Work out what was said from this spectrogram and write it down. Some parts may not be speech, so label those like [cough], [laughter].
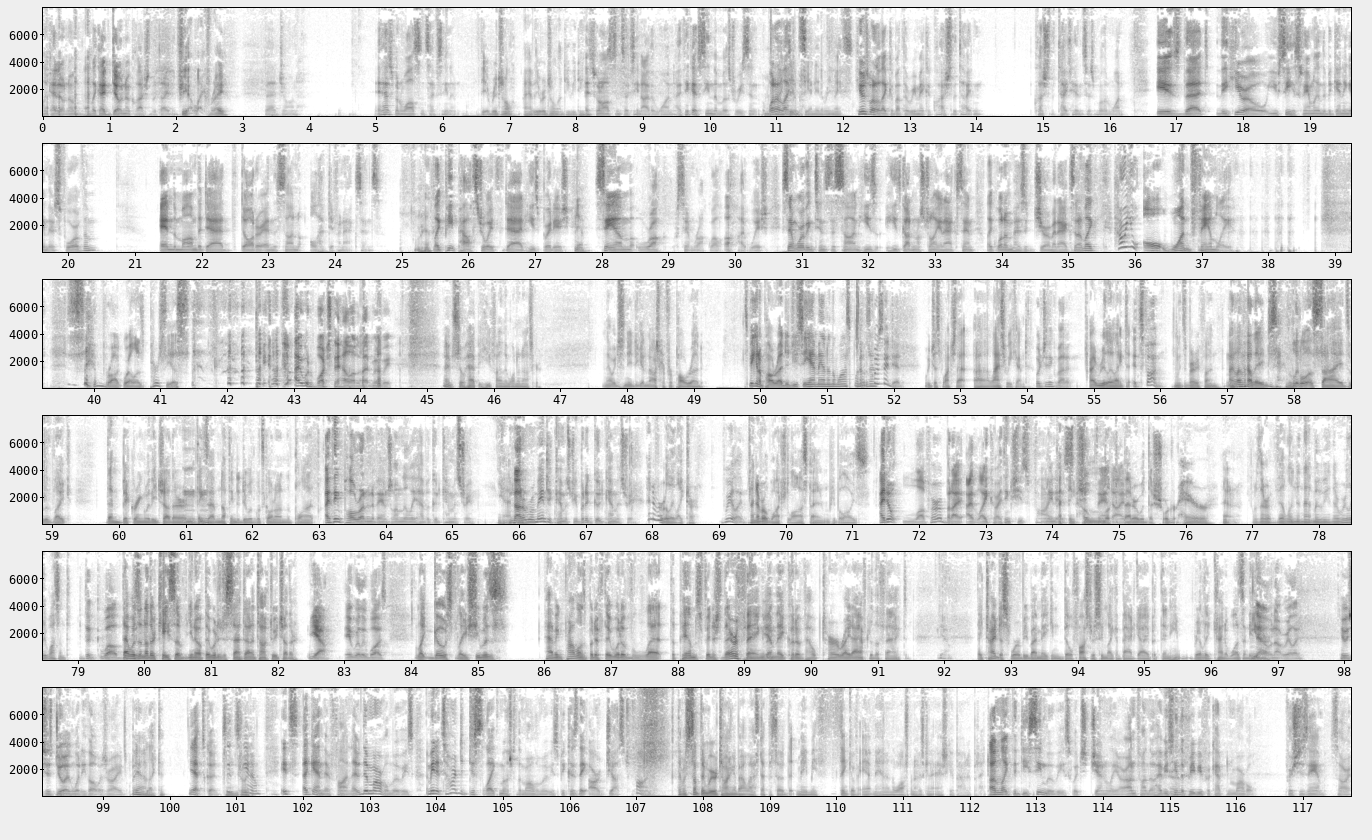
Like I don't know. Like I don't know Clash of the Titans. Yeah, like right. Bad John. It has been a while since I've seen it. The original. I have the original on DVD. It's been a while since I've seen either one. I think I've seen the most recent. What I, I like didn't about, see any of the remakes. Here's what I like about the remake of Clash of the Titan. Clash of the Titans, there's more than one. Is that the hero, you see his family in the beginning, and there's four of them. And the mom, the dad, the daughter, and the son all have different accents. [laughs] Like Pete Postlethwaite's the dad, he's British. Yeah. Sam Rock Sam Rockwell. Oh, I wish. Sam Worthington's the son. He's he's got an Australian accent. Like one of them has a German accent. I'm like, how are you all one family? [laughs] Sam Rockwell as Perseus. [laughs] I would watch the hell out of that movie. I'm so happy he finally won an Oscar. Now we just need to get an Oscar for Paul Rudd. Speaking of Paul Rudd, did you see Ant Man and the Wasp when it Of was out? course I did. We just watched that uh, last weekend. What did you think about it? I really liked it. It's fun. It's very fun. I love how they just have little asides with like them bickering with each other and things mm-hmm. that have nothing to do with what's going on in the plot. I think Paul Rudd and Evangeline Lilly have a good chemistry. Yeah, Not a romantic chemistry, but a good chemistry. I never really liked her. Really. I never watched Lost. I people always. I don't love her, but I, I like her. I think she's fine I think she looked Dyne. better with the shorter hair. I don't know. Was there a villain in that movie? There really wasn't. The, well, That was another case of you know if they would have just sat down and talked to each other, yeah, it really was. Like Ghost. Like she was having problems, but if they would have let the Pyms finish their thing, then they could have helped her right after the fact. Yeah. They tried to swerve you by making Bill Foster seem like a bad guy, but then he really kind of wasn't either. No, not really. He was just doing what he thought was right. But yeah, I liked it. Yeah, it's good. It's, it's, you know, it's again, they're fun. They're Marvel movies. I mean, it's hard to dislike most of the Marvel movies because they are just fun. There was something we were talking about last episode that made me think of Ant Man and the Wasp, and I was going to ask you about it, but I don't. Unlike the DC movies, which generally are unfun, though. Have you seen the preview for Captain Marvel? For Shazam, sorry.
